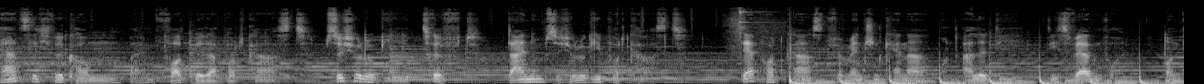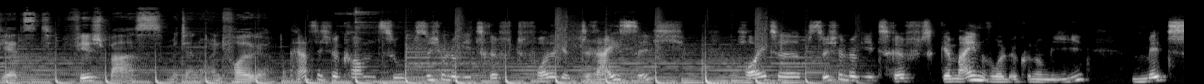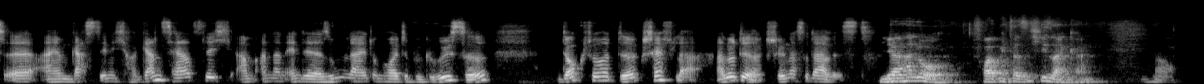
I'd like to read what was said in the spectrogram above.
Herzlich willkommen beim Fortbilder Podcast Psychologie trifft, deinem Psychologie Podcast. Der Podcast für Menschenkenner und alle, die dies werden wollen. Und jetzt viel Spaß mit der neuen Folge. Herzlich willkommen zu Psychologie trifft Folge 30. Heute Psychologie trifft Gemeinwohlökonomie mit äh, einem Gast, den ich ganz herzlich am anderen Ende der Zoom-Leitung heute begrüße. Dr. Dirk Scheffler. Hallo Dirk, schön, dass du da bist. Ja, hallo. Freut mich, dass ich hier sein kann. Genau.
